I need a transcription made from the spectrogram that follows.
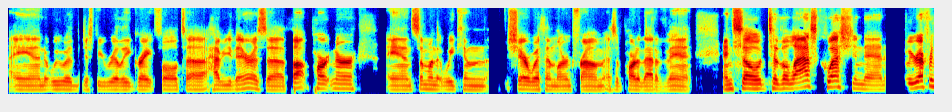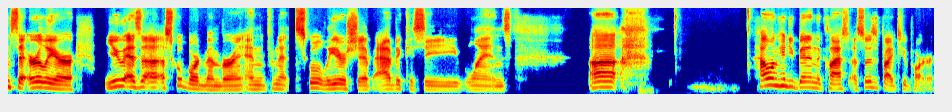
And we would just be really grateful to have you there as a thought partner and someone that we can share with and learn from as a part of that event. And so, to the last question, then, we referenced it earlier. You, as a, school board member, and from that school leadership advocacy lens, uh, how long had you been in the class? So this is probably two parter.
